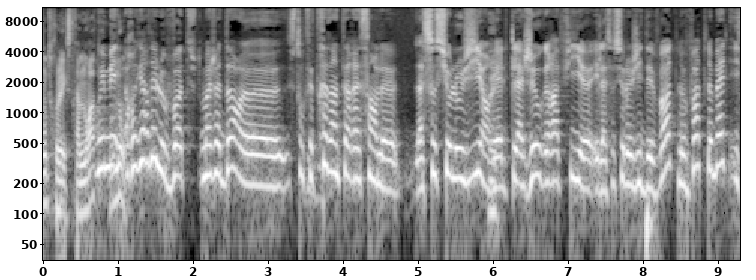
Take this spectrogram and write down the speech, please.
contre l'extrême droite Oui, mais non regardez le vote. Moi, j'adore. Euh, je trouve que c'est très intéressant la sociologie, en réalité, la géographie euh, et la sociologie des votes. Le vote Le Pen, il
